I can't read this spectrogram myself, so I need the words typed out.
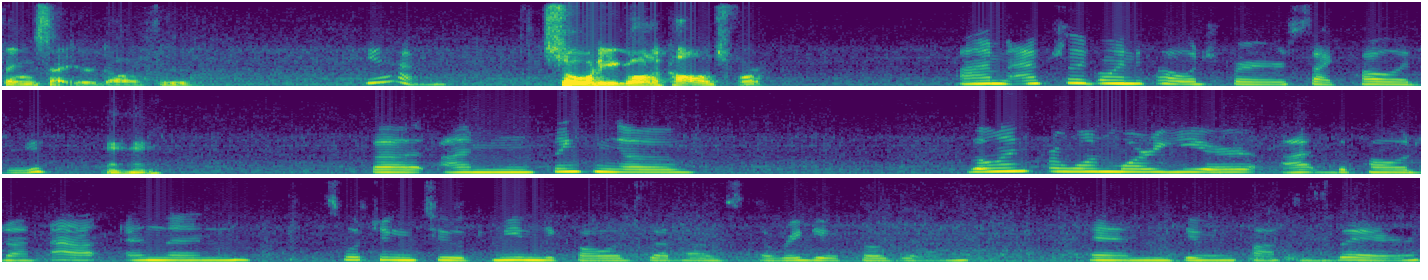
things that you're going through yeah. so what are you going to college for I'm actually going to college for psychology, mm-hmm. but I'm thinking of going for one more year at the college I'm at, and then switching to a community college that has a radio program and doing classes there,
